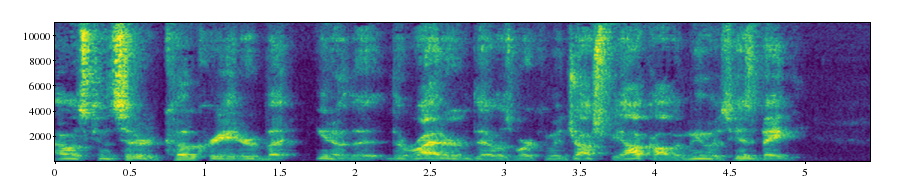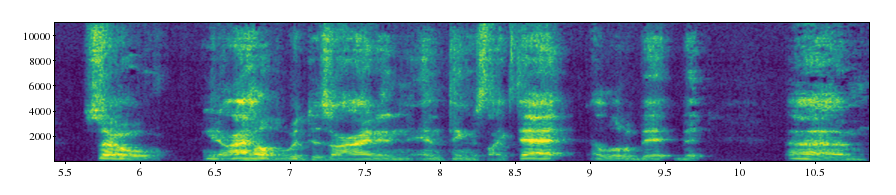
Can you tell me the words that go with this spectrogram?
I was considered co-creator, but you know, the the writer that was working with Josh Fialkov, I mean, it was his baby, so you know, I helped with design and and things like that a little bit, but um,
